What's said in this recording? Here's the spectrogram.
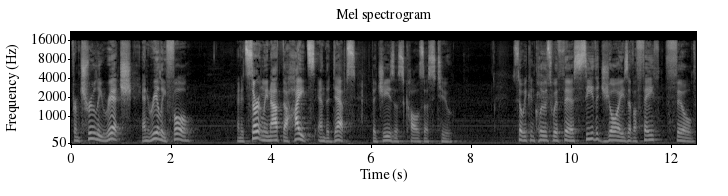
from truly rich and really full. And it's certainly not the heights and the depths that Jesus calls us to. So he concludes with this See the joys of a faith filled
